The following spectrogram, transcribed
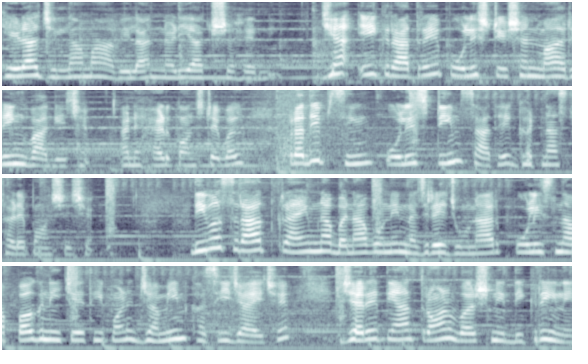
ખેડા જિલ્લામાં આવેલા નડિયાદ શહેરની. જ્યાં એક રાત્રે પોલીસ સ્ટેશનમાં રિંગ વાગે છે અને head constable Pradeepsinh police team સાથે ઘટના સ્થળે પહોંચે છે. દિવસ રાત ક્રાઇમના બનાવોને નજરે જોનાર પોલીસના પગ નીચેથી પણ જમીન ખસી જાય છે, જ્યારે ત્યાં ત્રણ વર્ષની દીકરીને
